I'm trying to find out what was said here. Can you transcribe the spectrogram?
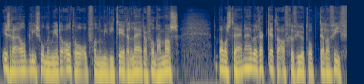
Israël blies onder meer de auto op van de militaire leider van Hamas. De Palestijnen hebben raketten afgevuurd op Tel Aviv.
